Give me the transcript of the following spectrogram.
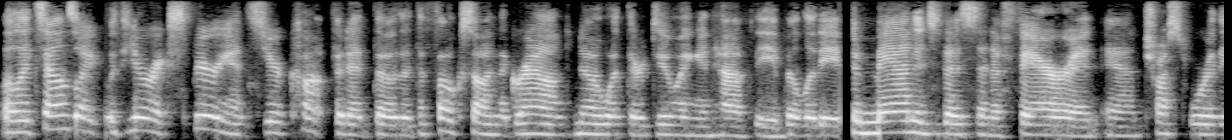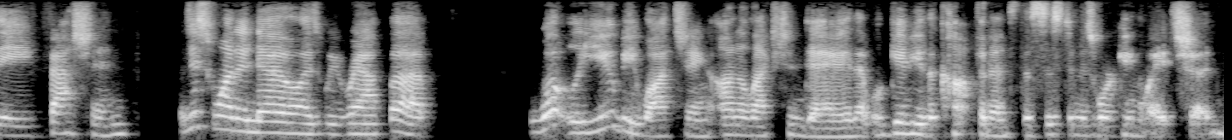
Well, it sounds like with your experience, you're confident, though, that the folks on the ground know what they're doing and have the ability to manage this in a fair and, and trustworthy fashion. I just want to know as we wrap up what will you be watching on election day that will give you the confidence the system is working the way it should?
